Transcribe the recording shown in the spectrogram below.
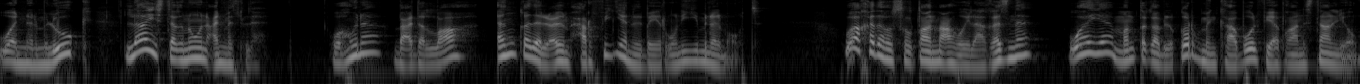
وأن الملوك لا يستغنون عن مثله. وهنا بعد الله أنقذ العلم حرفيا البيروني من الموت. وأخذه السلطان معه إلى غزنة وهي منطقة بالقرب من كابول في أفغانستان اليوم.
